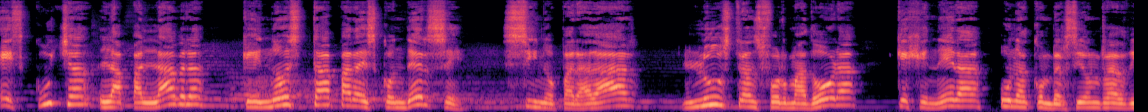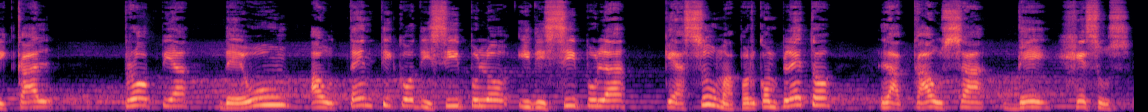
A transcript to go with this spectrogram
escucha la palabra que no está para esconderse, sino para dar luz transformadora que genera una conversión radical propia de un auténtico discípulo y discípula que asuma por completo la causa de Jesús.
